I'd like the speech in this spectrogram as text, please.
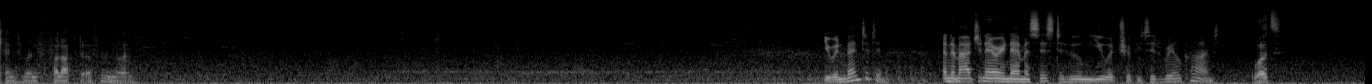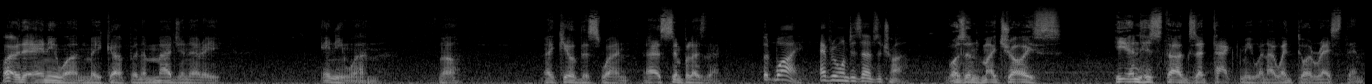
Kann ich meinen Verlag öffnen? Nein. You invented him. An imaginary nemesis to whom you attributed real crimes. What? Why would anyone make up an imaginary... anyone? No. I killed this one. As simple as that. But why? Everyone deserves a trial. Wasn't my choice. He and his thugs attacked me when I went to arrest them.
